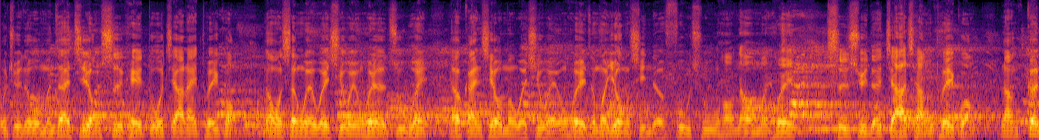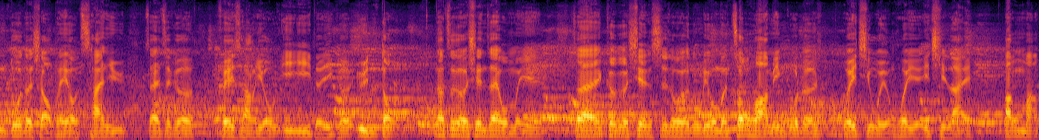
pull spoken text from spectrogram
我觉得我们在基隆市可以多加来推广。那我身为围棋委员会的主委，要感谢我们围棋委员会这么用心的付出哈。那我们会持续的加强推广，让更多的小朋友参与在这个非常有意义的一个运动。那这个现在我们也在各个县市都有努力，我们中华民国的围棋委员会也一起来帮忙，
